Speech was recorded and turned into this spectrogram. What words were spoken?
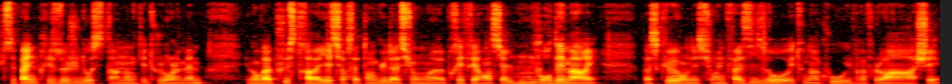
je ne sais pas, une prise de judo, c'est un angle qui est toujours le même. Et on va plus travailler sur cette angulation euh, préférentielle mhm. pour démarrer, parce qu'on est sur une phase ISO et tout d'un coup, il va falloir arracher.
